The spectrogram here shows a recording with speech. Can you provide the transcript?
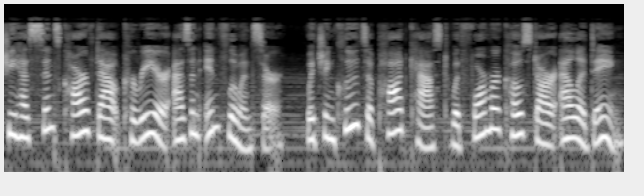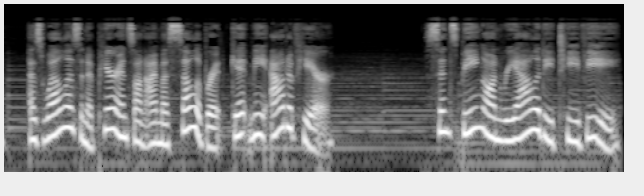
she has since carved out career as an influencer, which includes a podcast with former co-star Ella Ding, as well as an appearance on I'm a Celebrity Get Me Out of Here. Since being on reality TV,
